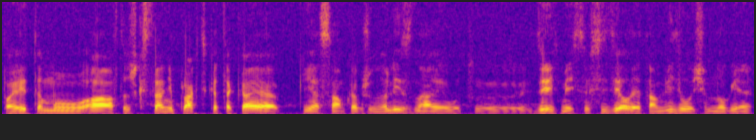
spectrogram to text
Поэтому, а в Таджикистане практика такая, я сам как журналист знаю, вот 9 э, месяцев сидел, я там видел очень много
